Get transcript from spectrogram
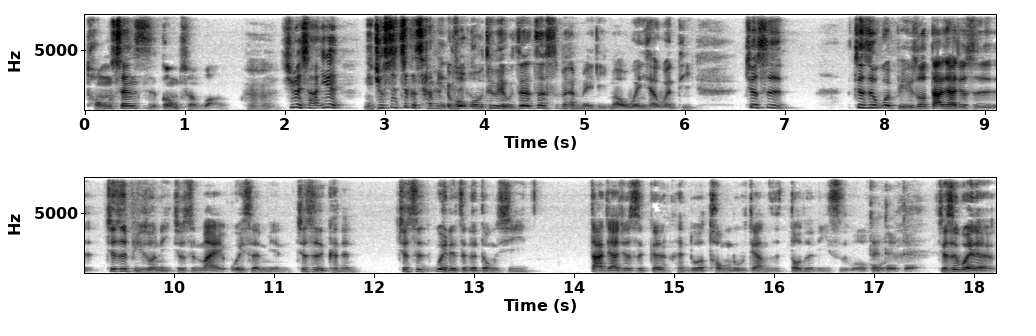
同生死共存亡。基本上，因为你就是这个产品我我对不起，我这这是不是很没礼貌？我问一下问题，就是就是我比如说大家就是就是比如说你就是卖卫生棉，就是可能就是为了这个东西，大家就是跟很多通路这样子斗得你死我活，对对对，就是为了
